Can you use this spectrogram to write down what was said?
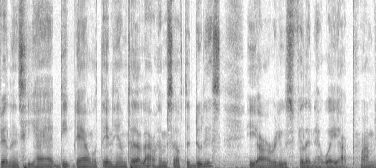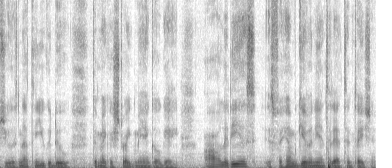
feelings he had deep down within him to allow himself to do this, he already was feeling that way. I promise you, there's nothing you could do to make a straight man go gay. All it is is for him giving in to that temptation.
